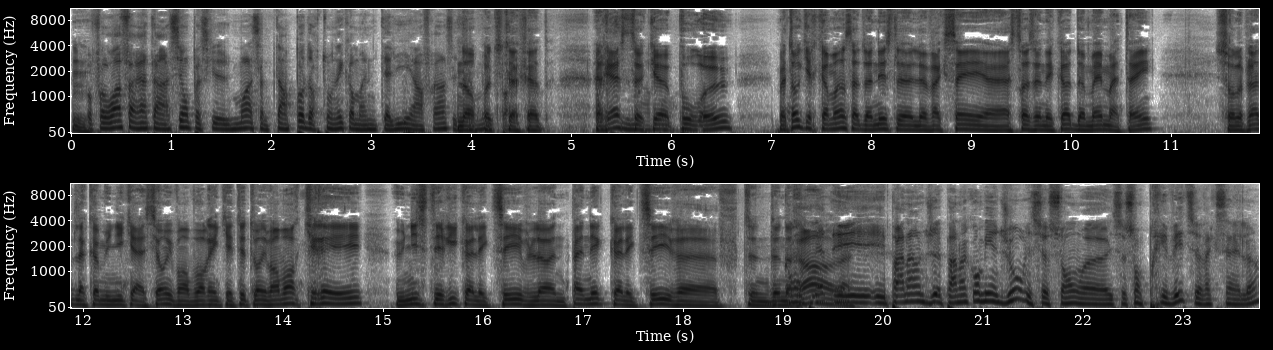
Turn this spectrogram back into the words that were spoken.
Il hmm. va falloir faire attention parce que moi, ça me tente pas de retourner comme en Italie et en France. non, pas tout à fait. Reste que pour eux, mettons qu'ils recommencent à donner le vaccin euh, AstraZeneca demain matin sur le plan de la communication, ils vont avoir inquiété tout Ils vont avoir créé une hystérie collective, là, une panique collective euh, d'une rare. Et, et, pendant pendant combien de jours ils se sont euh, ils se sont privés de ce vaccin-là?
